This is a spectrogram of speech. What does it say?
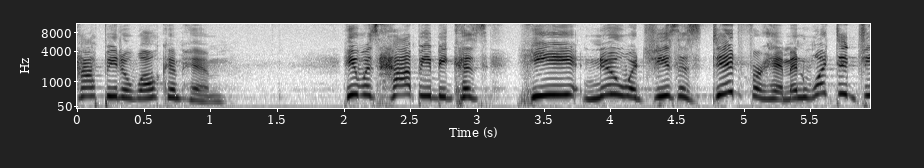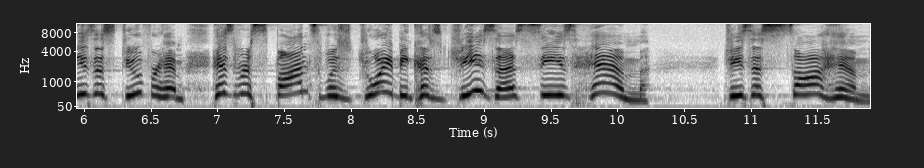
happy to welcome him. He was happy because he knew what Jesus did for him. And what did Jesus do for him? His response was joy because Jesus sees him. Jesus saw him.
